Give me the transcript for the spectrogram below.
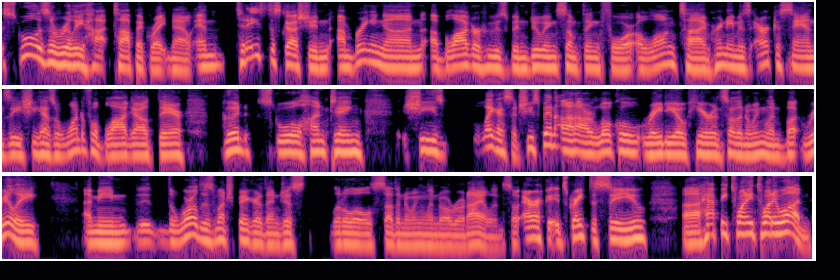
school is a really hot topic right now. And today's discussion, I'm bringing on a blogger who's been doing something for a long time. Her name is Erika Sanzi. She has a wonderful blog out there, Good School Hunting. She's like I said, she's been on our local radio here in Southern New England, but really, I mean, the, the world is much bigger than just little old Southern New England or Rhode Island. So, Erika, it's great to see you. Uh, happy 2021.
